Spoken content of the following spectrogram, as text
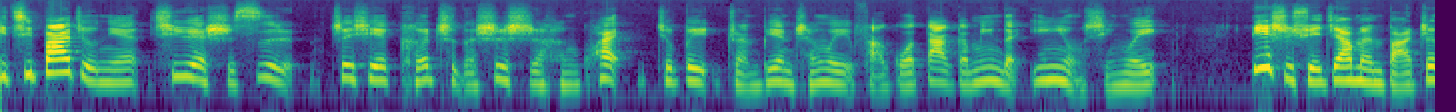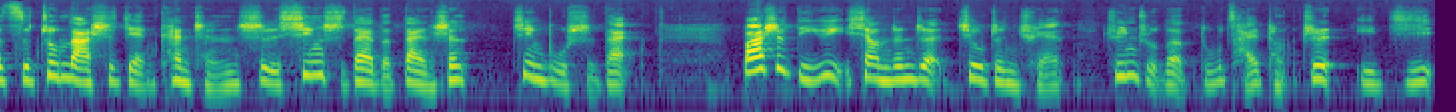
一七八九年七月十四日，这些可耻的事实很快就被转变成为法国大革命的英勇行为。历史学家们把这次重大事件看成是新时代的诞生，进步时代。巴士底狱象征着旧政权、君主的独裁统治，以及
